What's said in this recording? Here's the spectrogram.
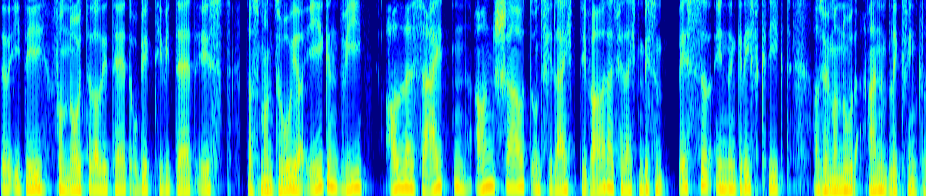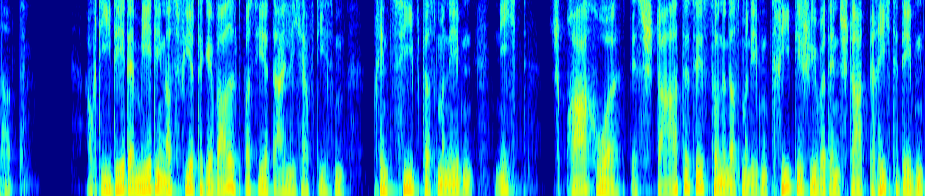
der Idee von Neutralität, Objektivität ist, dass man so ja irgendwie alle Seiten anschaut und vielleicht die Wahrheit vielleicht ein bisschen besser in den Griff kriegt, als wenn man nur einen Blickwinkel hat. Auch die Idee der Medien als vierte Gewalt basiert eigentlich auf diesem Prinzip, dass man eben nicht Sprachrohr des Staates ist, sondern dass man eben kritisch über den Staat berichtet, eben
